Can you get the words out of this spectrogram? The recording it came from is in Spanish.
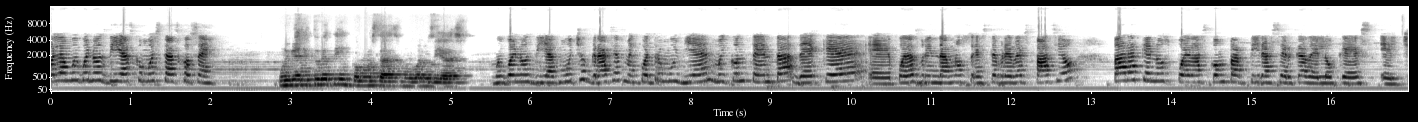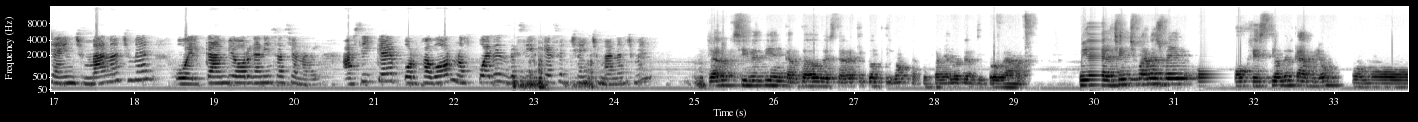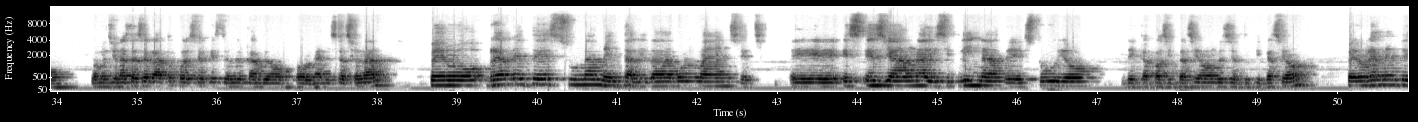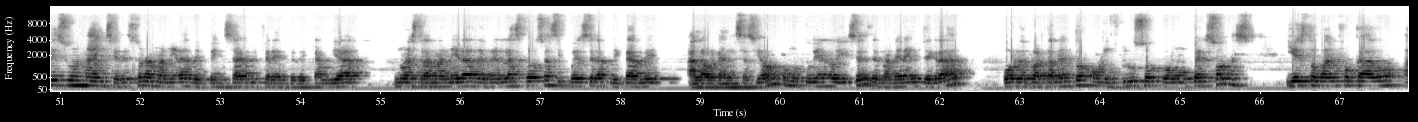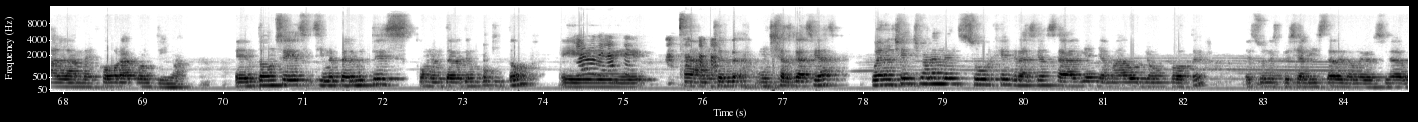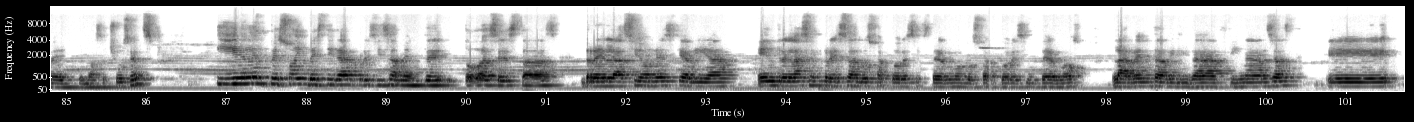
Hola, muy buenos días. ¿Cómo estás, José? Muy bien, ¿y tú, Betty? ¿Cómo estás? Muy buenos días. Muy buenos días, muchas gracias. Me encuentro muy bien, muy contenta de que eh, puedas brindarnos este breve espacio para que nos puedas compartir acerca de lo que es el change management o el cambio organizacional. Así que, por favor, ¿nos puedes decir qué es el change management? Claro que sí, Betty, encantado de estar aquí contigo, acompañándote en tu programa. Mira, el change management o, o gestión del cambio, como lo mencionaste hace rato, puede ser gestión del cambio organizacional, pero realmente es una mentalidad, un mindset. Eh, es, es, ya una disciplina de estudio, de capacitación, de certificación, pero realmente es un mindset, es una manera de pensar diferente, de cambiar nuestra manera de ver las cosas y puede ser aplicable a la organización, como tú bien lo dices, de manera integral, por departamento o incluso como personas. Y esto va enfocado a la mejora continua. Entonces, si me permites comentarte un poquito. Eh, ah, muchas, gracias. Bueno, el Change Management surge gracias a alguien llamado John Potter, es un especialista de la Universidad de, de Massachusetts, y él empezó a investigar precisamente todas estas relaciones que había entre las empresas, los factores externos, los factores internos, la rentabilidad, finanzas, eh,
